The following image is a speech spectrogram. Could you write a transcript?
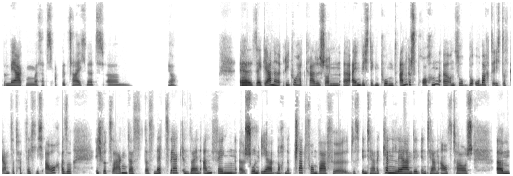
bemerken? Was hat sich abgezeichnet? Ähm, ja. Äh, sehr gerne. Rico hat gerade schon äh, einen wichtigen Punkt angesprochen äh, und so beobachte ich das Ganze tatsächlich auch. Also ich würde sagen, dass das Netzwerk in seinen Anfängen äh, schon eher noch eine Plattform war für das interne Kennenlernen, den internen Austausch, ähm,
